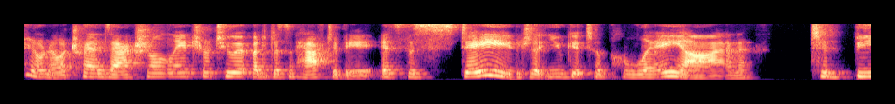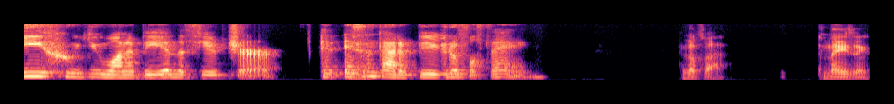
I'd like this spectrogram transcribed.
I don't know a transactional nature to it, but it doesn't have to be. It's the stage that you get to play on to be who you want to be in the future. And Yeah. isn't that a beautiful thing? I love that. Amazing.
